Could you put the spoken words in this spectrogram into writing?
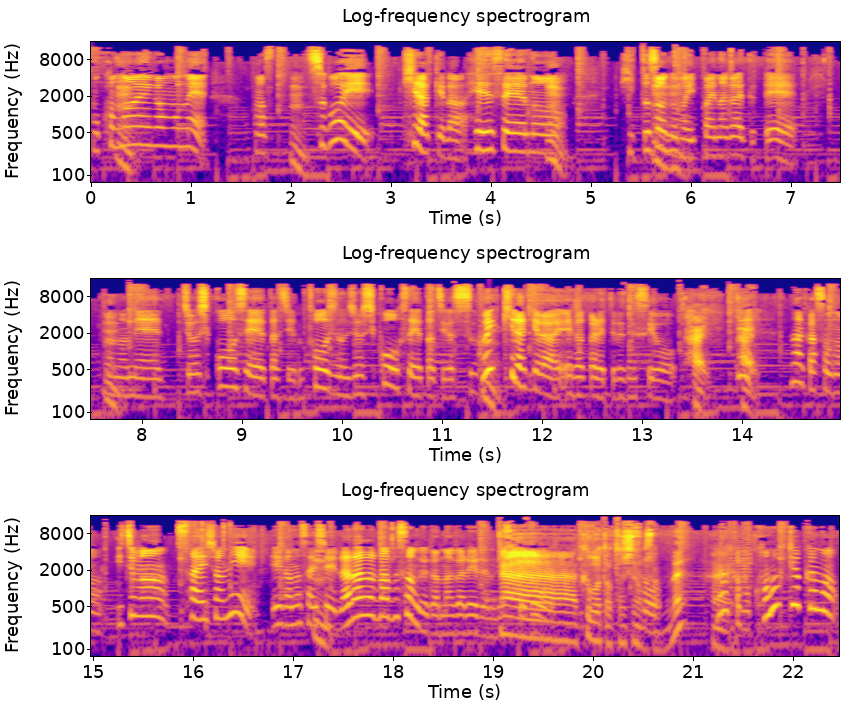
もうこの映画もね、まあ、うん。すごいキラキラ、平成うのん。ヒットソングもいっぱい流れてて、うん。あのね、女子高生たちの、当時の女子高生たちがすごいキラキラ描かれてるんですよ。はい。で、はい。なんかその、一番最初に、映画の最初に、うん。ララララブソングが流れるんですけど、あー、久保田敏信さんのね。はないんかもうこの曲の、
